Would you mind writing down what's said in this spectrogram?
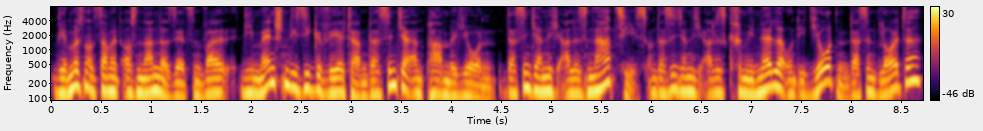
wir müssen uns damit auseinandersetzen, weil die Menschen, die sie gewählt haben, das sind ja ein paar Millionen. Das sind ja nicht alles Nazis und das sind ja nicht alles Kriminelle und Idioten. Das sind Leute,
